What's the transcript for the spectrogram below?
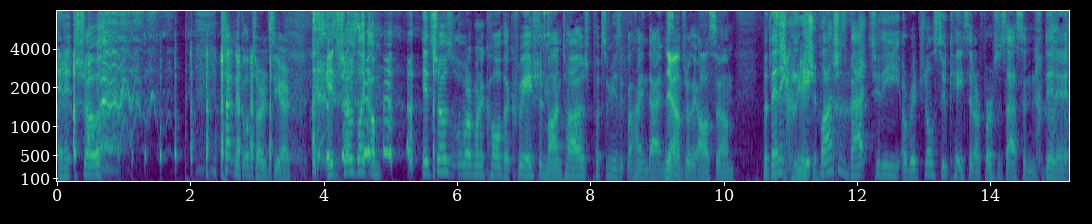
and it shows technical terms here. It shows like um, it shows what I'm going to call the creation montage. Put some music behind that, and it Yeah. sounds really awesome. But then it, it flashes back to the original suitcase that our first assassin did it,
